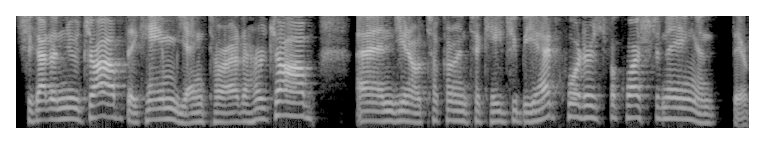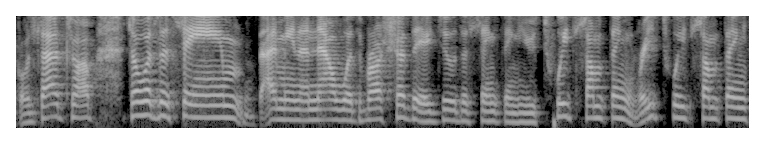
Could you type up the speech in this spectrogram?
She got a new job. They came, yanked her out of her job, and you know took her into KGB headquarters for questioning. And there goes that job. So it was the same. Hmm. I mean, and now with Russia, they do the same thing. You tweet something, retweet something.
